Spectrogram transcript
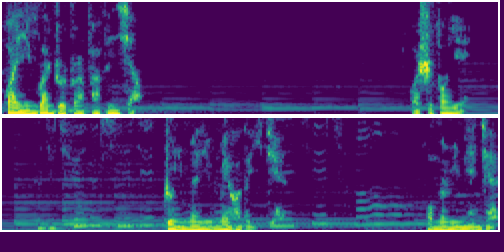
欢迎关注、转发、分享。我是枫叶，祝你们有美好的一天。我们明天见，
